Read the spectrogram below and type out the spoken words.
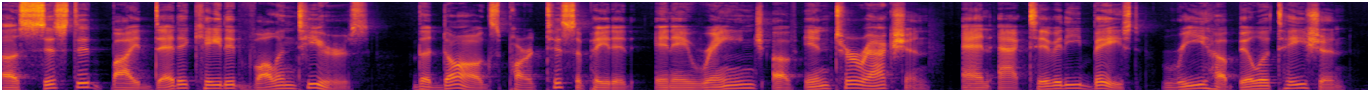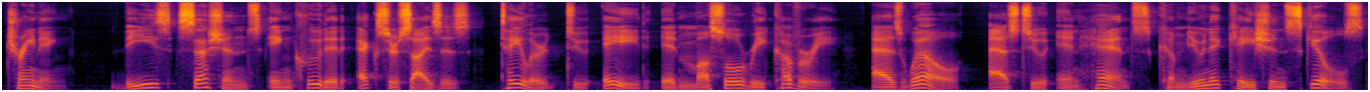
Assisted by dedicated volunteers, the dogs participated in a range of interaction and activity based rehabilitation training. These sessions included exercises tailored to aid in muscle recovery as well as to enhance communication skills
